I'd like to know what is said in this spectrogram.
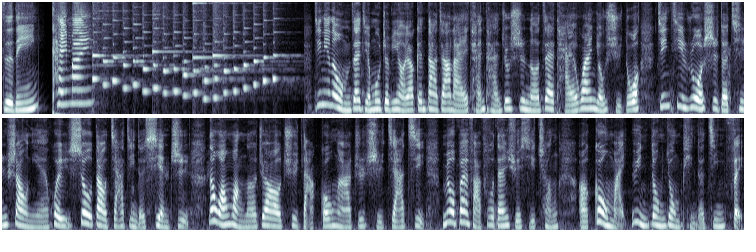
子琳开麦。今天呢，我们在节目这边哦，要跟大家来谈谈，就是呢，在台湾有许多经济弱势的青少年会受到家境的限制，那往往呢就要去打工啊，支持家计，没有办法负担学习成呃购买运动用品的经费，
